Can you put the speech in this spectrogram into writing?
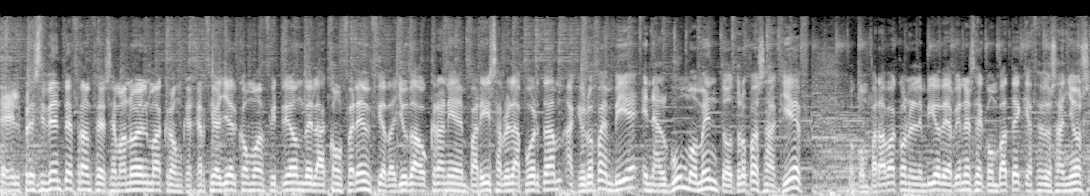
El presidente francés Emmanuel Macron, que ejerció ayer como anfitrión de la conferencia de ayuda a Ucrania en París, abre la puerta a que Europa envíe en algún momento tropas a Kiev. Lo comparaba con el envío de aviones de combate que hace dos años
